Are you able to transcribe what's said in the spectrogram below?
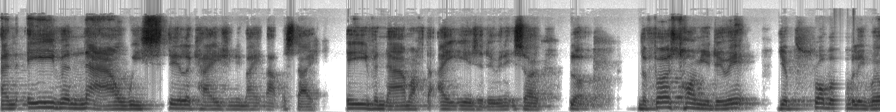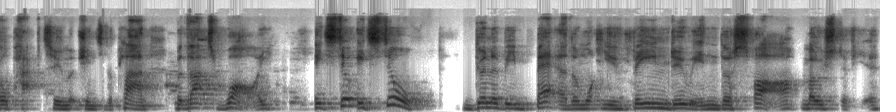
And even now, we still occasionally make that mistake, even now after eight years of doing it. So, look, the first time you do it, you probably will pack too much into the plan, but that's why it's still it's still going to be better than what you've been doing thus far, most of you,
